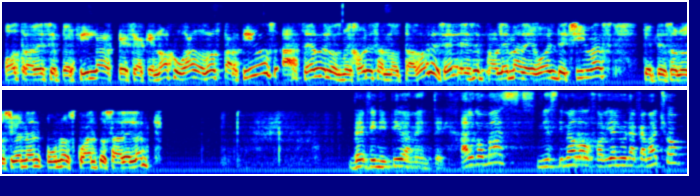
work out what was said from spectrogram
otra vez se perfila, pese a que no ha jugado dos partidos a ser de los mejores anotadores, ¿eh? ese problema de gol de Chivas que te solucionan unos cuantos adelante. Definitivamente. ¿Algo más, mi estimado Fabián Luna Camacho?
